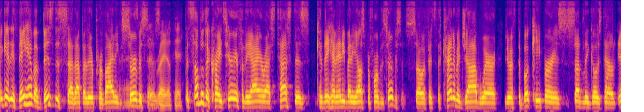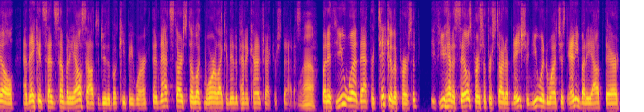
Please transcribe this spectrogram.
Again, if they have a business set up and they're providing That's- uh, services, Right. Okay. But some of the criteria for the IRS test is can they have anybody else perform the services? So if it's the kind of a job where, you know, if the bookkeeper is suddenly goes down ill and they can send somebody else out to do the bookkeeping work, then that starts to look more like an independent contractor status. Wow. But if you want that particular person, if you had a salesperson for Startup Nation, you wouldn't want just anybody out there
